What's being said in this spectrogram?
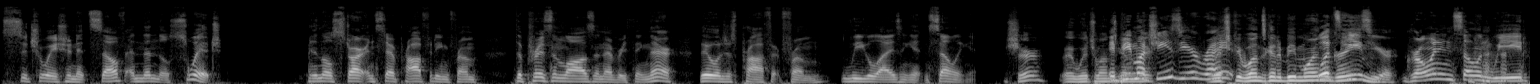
situation itself, and then they'll switch, and they'll start instead of profiting from the prison laws and everything there, they will just profit from legalizing it and selling it. sure, Uh, which one's It'd be much make- easier, right? Which one's going to be more in What's the green? easier, growing and selling weed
